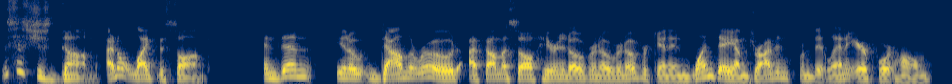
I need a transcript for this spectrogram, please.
this is just dumb. I don't like this song. And then you know, down the road, I found myself hearing it over and over and over again. And one day I'm driving from the Atlanta airport home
